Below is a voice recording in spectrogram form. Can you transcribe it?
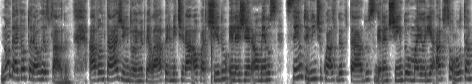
não deve alterar o resultado. A vantagem do MPLA permitirá ao partido eleger ao menos 124 deputados, garantindo maioria absoluta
